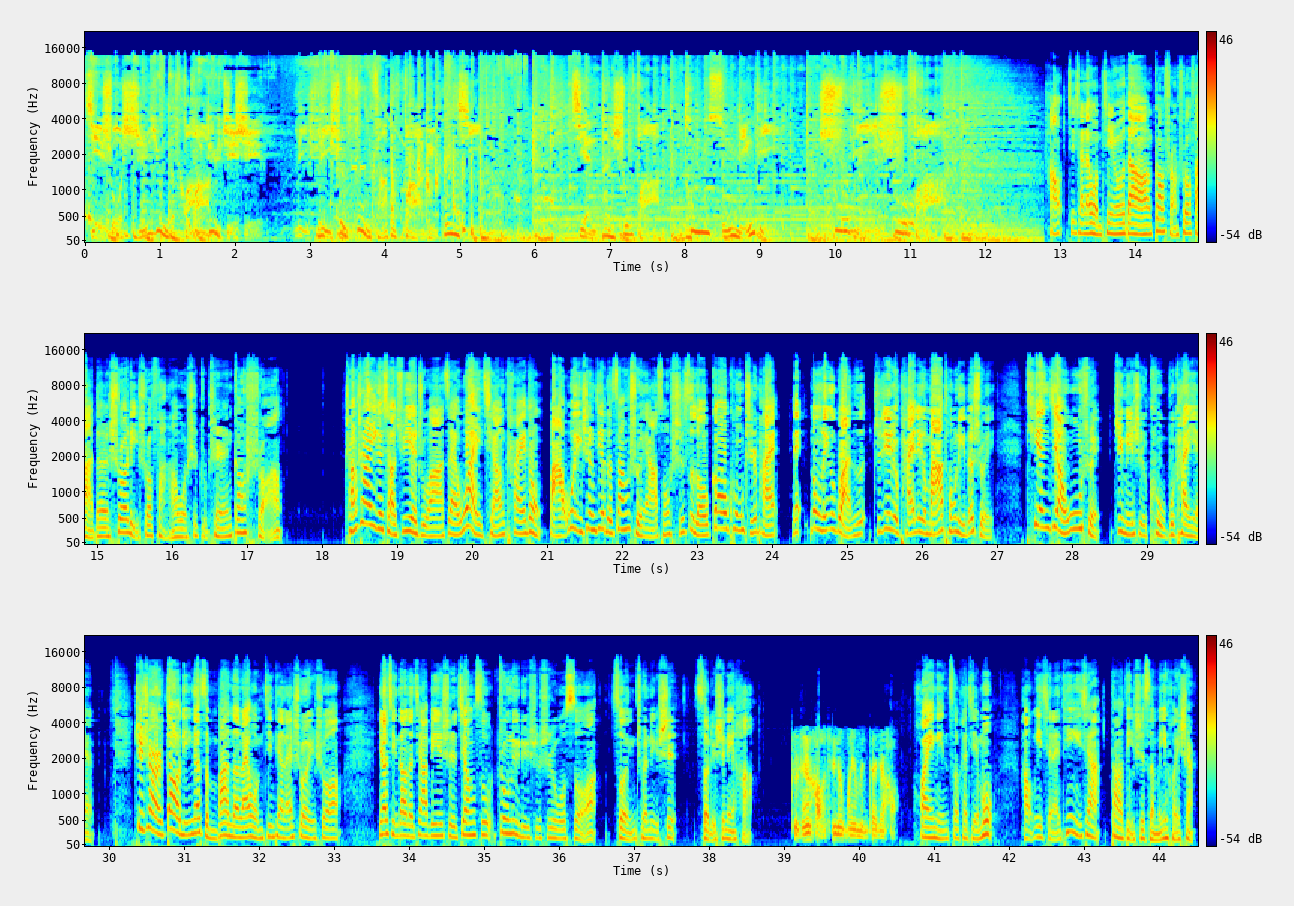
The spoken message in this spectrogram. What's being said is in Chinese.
解说实用的法律知识，理理顺复杂的法律关系，简单说法，通俗明理，说理说法。好，接下来我们进入到高爽说法的说理说法，我是主持人高爽。长沙一个小区业主啊，在外墙开洞，把卫生间的脏水啊从十四楼高空直排，哎，弄了一个管子，直接就排这个马桶里的水，天降污水，居民是苦不堪言。这事儿到底应该怎么办呢？来，我们今天来说一说。邀请到的嘉宾是江苏中律律师事务所左迎春律师，左律师您好。主持人好，听众朋友们大家好，欢迎您做客节目。好，我们一起来听一下到底是怎么一回事儿。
